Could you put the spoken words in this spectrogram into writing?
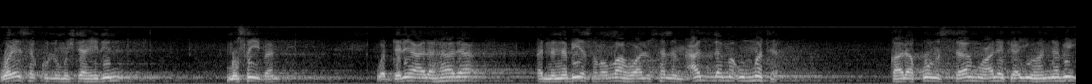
وليس كل مجتهد مصيبا. والدليل على هذا أن النبي صلى الله عليه وسلم علم أمته. قال قولوا السلام عليك أيها النبي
